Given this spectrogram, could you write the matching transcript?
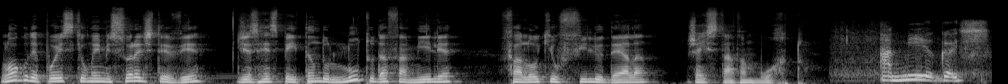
logo depois que uma emissora de TV, desrespeitando o luto da família, falou que o filho dela já estava morto. Amigas,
